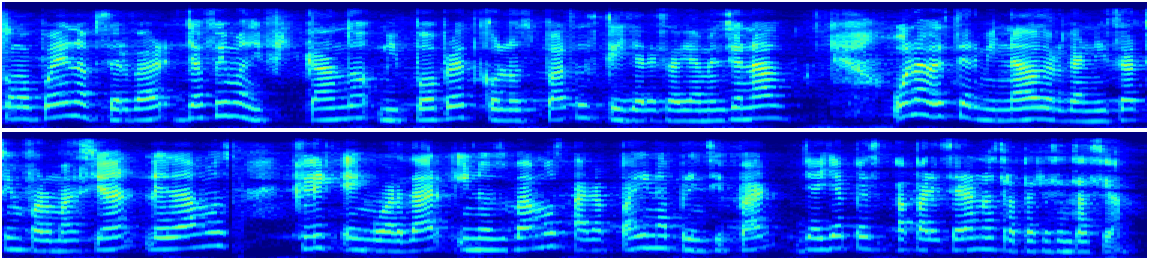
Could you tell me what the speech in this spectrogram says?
Como pueden observar, ya fui modificando mi Popret con los pasos que ya les había mencionado. Una vez terminado de organizar tu información, le damos clic en guardar y nos vamos a la página principal y ahí aparecerá nuestra presentación.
